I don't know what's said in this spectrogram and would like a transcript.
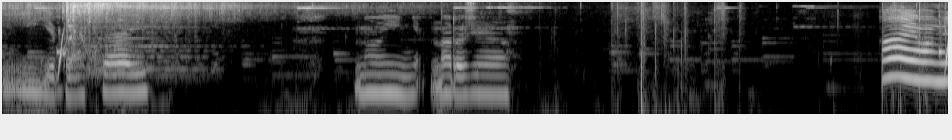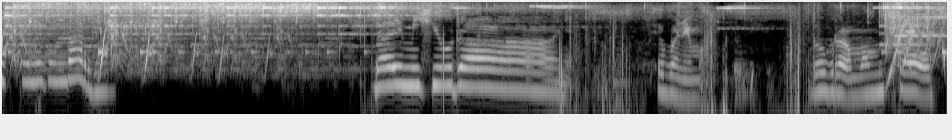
I jeden safe. No i nie, na razie... A, ja mam jeszcze legendarny. Daj mi Hiura. Nie. Chyba nie ma. Dobra, mam to.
